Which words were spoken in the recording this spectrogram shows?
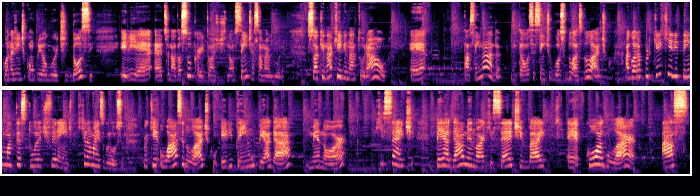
Quando a gente compra iogurte doce, ele é adicionado açúcar, então a gente não sente essa amargura. Só que naquele natural é tá sem nada, então você sente o gosto do ácido lático. Agora, por que, que ele tem uma textura diferente? Por que, que ele é mais grosso? Porque o ácido lático ele tem um pH menor que 7 pH menor que 7 vai é, coagular as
